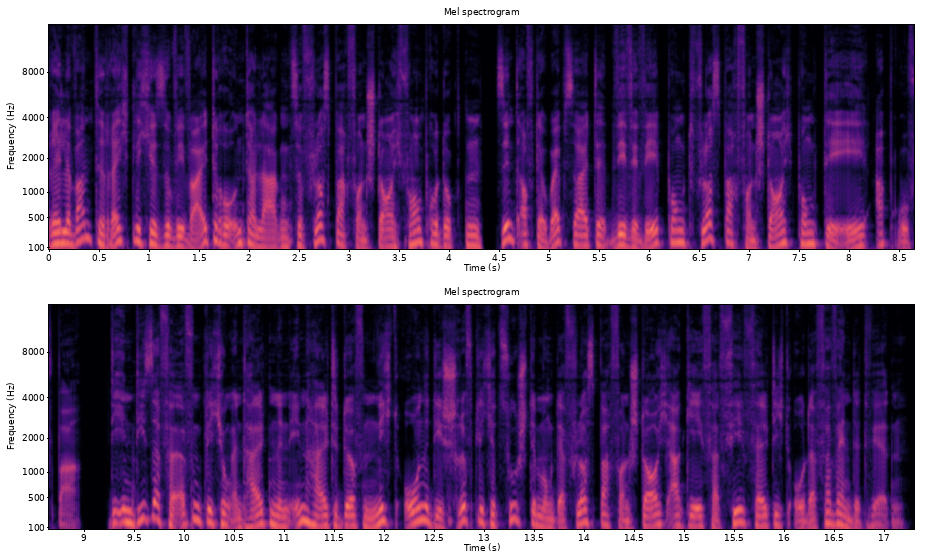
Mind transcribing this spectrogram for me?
Relevante rechtliche sowie weitere Unterlagen zu Flossbach von Storch Fondsprodukten sind auf der Webseite www.flossbachvonstorch.de abrufbar. Die in dieser Veröffentlichung enthaltenen Inhalte dürfen nicht ohne die schriftliche Zustimmung der Flossbach von Storch AG vervielfältigt oder verwendet werden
